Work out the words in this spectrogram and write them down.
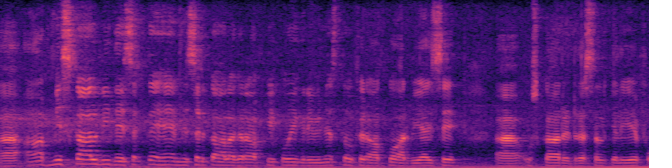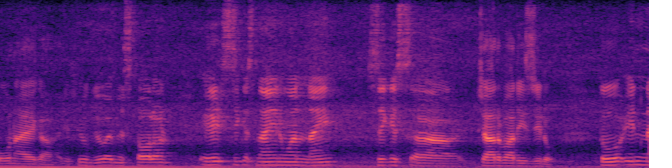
आप मिस कॉल भी दे सकते हैं। मिसड कॉल अगर आपकी कोई ग्रीवेंस तो फिर आपको आरबीआई से उसका रिड्रेसल के लिए फ़ोन आएगा। If you give a miss call on eight six nine one nine six चार बारी ज़ीरो तो इन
